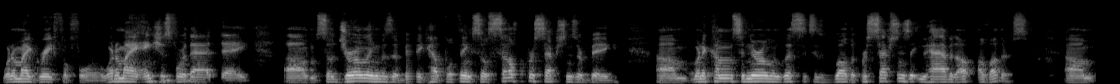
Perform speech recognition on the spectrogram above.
What am i grateful for? What am i anxious for mm-hmm. that day? Um, so journaling was a big helpful thing. So self perceptions are big. Um, when it comes to neurolinguistics as well the perceptions that you have of, of others um,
